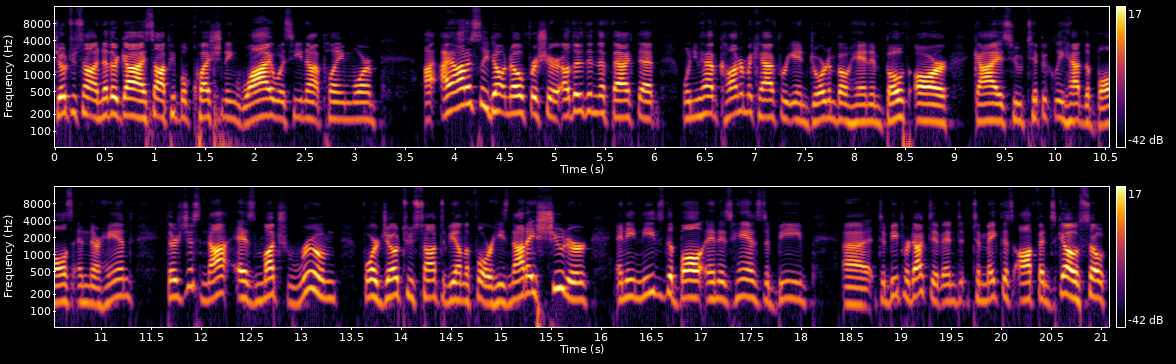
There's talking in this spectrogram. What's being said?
Joe Toussaint, another guy I saw people questioning why was he not playing more. I, honestly don't know for sure, other than the fact that when you have Connor McCaffery and Jordan Bohannon, both are guys who typically have the balls in their hand, there's just not as much room for Joe Toussaint to be on the floor. He's not a shooter, and he needs the ball in his hands to be uh, to be productive and to, to, make this offense go. So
